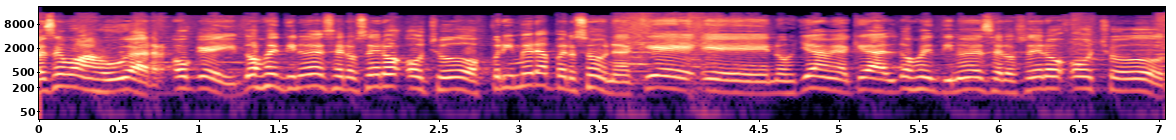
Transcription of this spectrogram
Empecemos a jugar. Ok, 229-0082. Primera persona que eh, nos llame acá al 229-0082.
